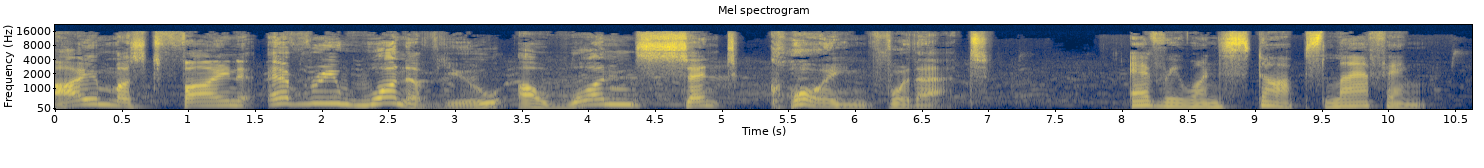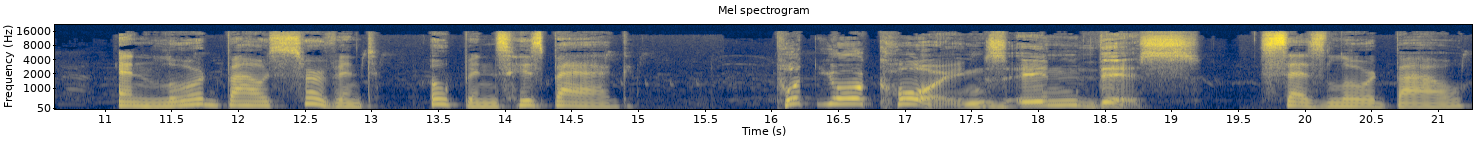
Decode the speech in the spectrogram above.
I must fine every one of you a one cent coin for that. Everyone stops laughing, and Lord Bao's servant opens his bag. Put your coins in this, says Lord Bao.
